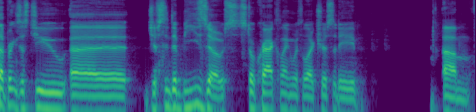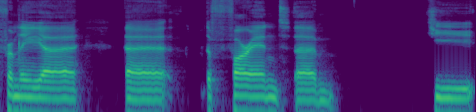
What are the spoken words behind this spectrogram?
That brings us to uh, Jacinta Bezos, still crackling with electricity um, from the uh, uh, the far end. Um, he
